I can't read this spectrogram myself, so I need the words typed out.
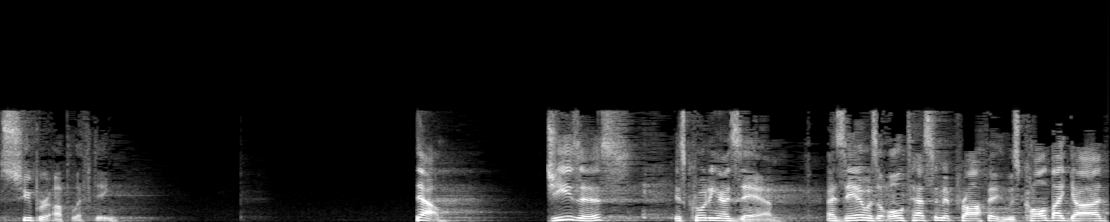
Super uplifting. Now, Jesus is quoting Isaiah Isaiah was an Old Testament prophet who was called by God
